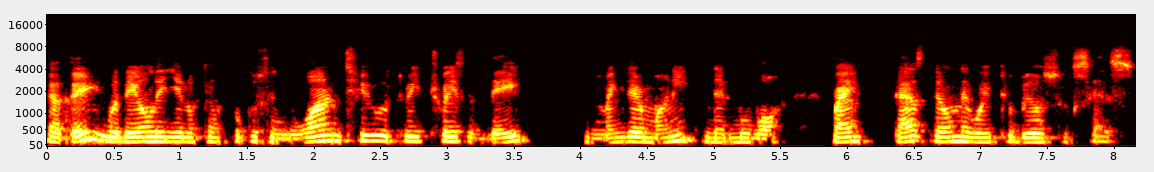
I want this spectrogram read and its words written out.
a day where they only you know can focus on one two three trades a day make their money and then move on right? That's the only way to build success.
